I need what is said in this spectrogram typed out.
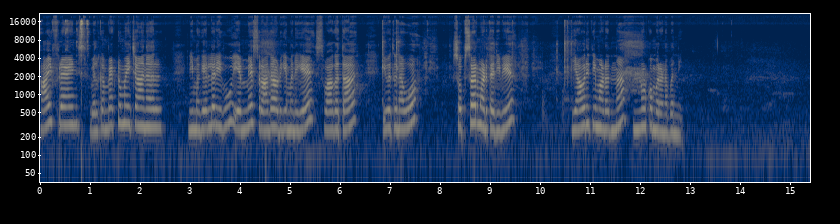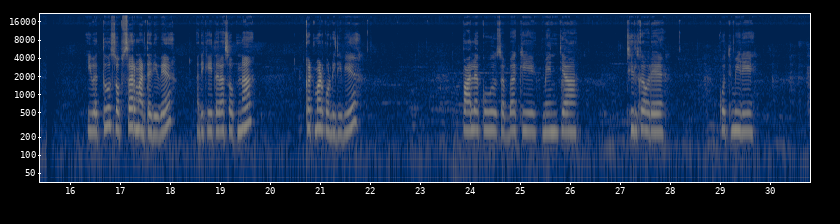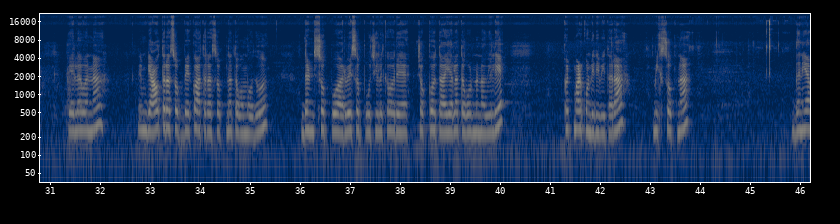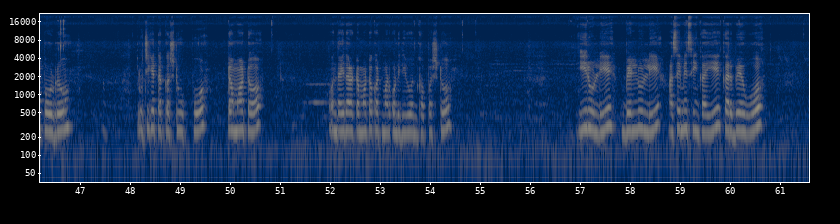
Hi friends welcome back to my channel ನಿಮಗೆಲ್ಲರಿಗೂ M S Radha ಅಡುಗೆ ಮನೆಗೆ ಸ್ವಾಗತ. ಇವತ್ತು ನಾವು ಸೊಪ್ಪು ಸಾರು ಮಾಡ್ತಾಯಿದ್ದೀವಿ ಯಾವ ರೀತಿ ಮಾಡೋದನ್ನ ನೋಡ್ಕೊಂಬರೋಣ, ಬನ್ನಿ. ಇವತ್ತು ಸೊಪ್ಪು ಸಾರು ಮಾಡ್ತಾಯಿದ್ದೀವಿ ಅದಕ್ಕೆ ಈ ಥರ ಸೊಪ್ಪನ್ನ ಕಟ್ ಮಾಡ್ಕೊಂಡಿದ್ದೀವಿ ಪಾಲಕು, ಸಬ್ಬಕ್ಕಿ, ಮೆಂತ್ಯ, ಚಿಲ್ಕವರೆ, ಕೊತ್ತಂಬರಿ. ಎಲ್ಲವನ್ನು ನಿಮ್ಗೆ ಯಾವ ಥರ ಸೊಪ್ಪು ಬೇಕೋ ಆ ಥರ ಸೊಪ್ಪನ್ನ ತೊಗೊಬೋದು. ದಂಟು ಸೊಪ್ಪು, ಅರವೆ ಸೊಪ್ಪು, ಚಿಲಕವರೆ, ಚೊಕ್ಕೋತ ಎಲ್ಲ ತೊಗೊಂಡು ನಾವಿಲ್ಲಿ ಕಟ್ ಮಾಡ್ಕೊಂಡಿದ್ದೀವಿ ಈ ಥರ. ಮಿಕ್ಸ್ ಸೊಪ್ಪನ್ನ. ಧನಿಯಾ ಪೌಡ್ರು, ರುಚಿಗೆ ತಕ್ಕಷ್ಟು ಉಪ್ಪು, ಟೊಮಾಟೊ, ಒಂದು ಐದಾರು ಟೊಮಾಟೊ ಕಟ್ ಮಾಡ್ಕೊಂಡಿದ್ದೀವಿ ಒಂದು ಕಪ್ಪಷ್ಟು. ಈರುಳ್ಳಿ, ಬೆಳ್ಳುಳ್ಳಿ, ಹಸಿಮೆಣಸಿನ್ಕಾಯಿ, ಕರಿಬೇವು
